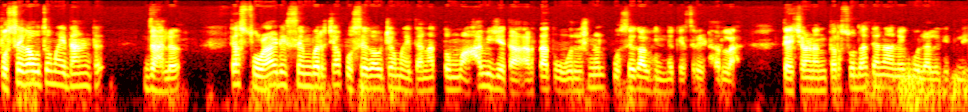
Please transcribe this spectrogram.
पुसेगावचं मैदान झालं. त्या सोळा डिसेंबरच्या पुसेगावच्या मैदानात तो महाविजेता अर्थात ओरिजिनल पुसेगाव हिंद केसरी ठरला. त्याच्यानंतर सुद्धा त्यानं अनेक गुलाल घेतली.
